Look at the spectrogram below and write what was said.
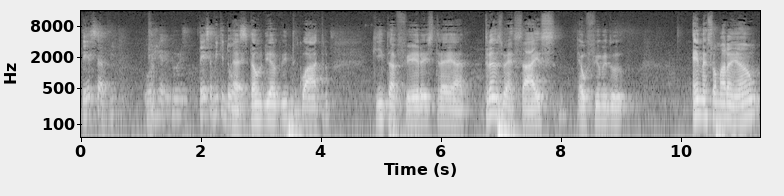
terça, vi- hoje é terça 22. É, então, dia 24, quinta-feira, estreia Transversais, é o filme do Emerson Maranhão,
